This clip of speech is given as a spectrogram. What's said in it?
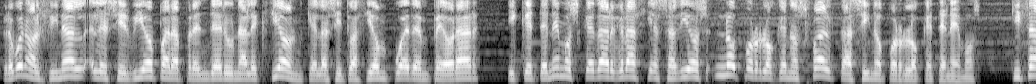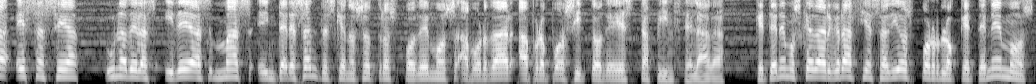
Pero bueno, al final le sirvió para aprender una lección, que la situación puede empeorar y que tenemos que dar gracias a Dios no por lo que nos falta, sino por lo que tenemos. Quizá esa sea una de las ideas más interesantes que nosotros podemos abordar a propósito de esta pincelada, que tenemos que dar gracias a Dios por lo que tenemos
